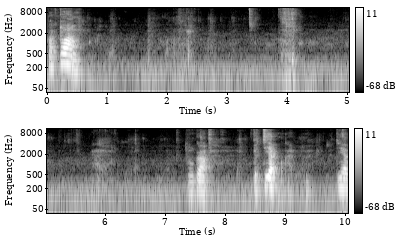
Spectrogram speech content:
ฟักทอง แล้วก็กระเจี๊ยบค่ะกระเจี๊ยบ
